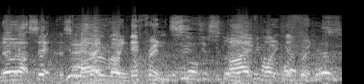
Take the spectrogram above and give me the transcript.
No, that's it. There's five point difference. Five point difference.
